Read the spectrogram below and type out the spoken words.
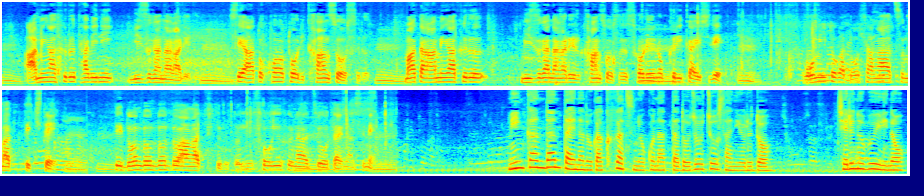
うん、雨が降るたびに水が流れる、うん、してあとこの通り乾燥する、うん、また雨が降る水が流れる乾燥する。それの繰り返しで、ゴミとか土砂が集まってきて、でどんどんどんどん上がってくるというそういうふうな状態なんですね、民間団体などが9月に行った土壌調査によるとチェルノブイリの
